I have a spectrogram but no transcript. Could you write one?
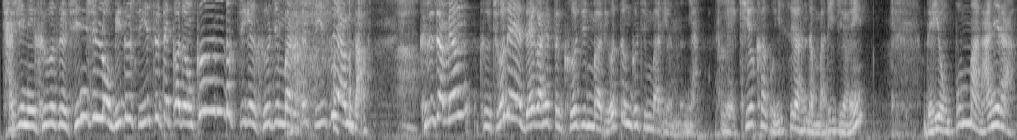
자신이 그것을 진실로 믿을 수 있을 때까지는 끈덕지게 거짓말을 할 수 있어야 합니다. 그러자면 그 전에 내가 했던 거짓말이 어떤 거짓말이었느냐 예, 기억하고 있어야 한단 말이죠. 내용뿐만 아니라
